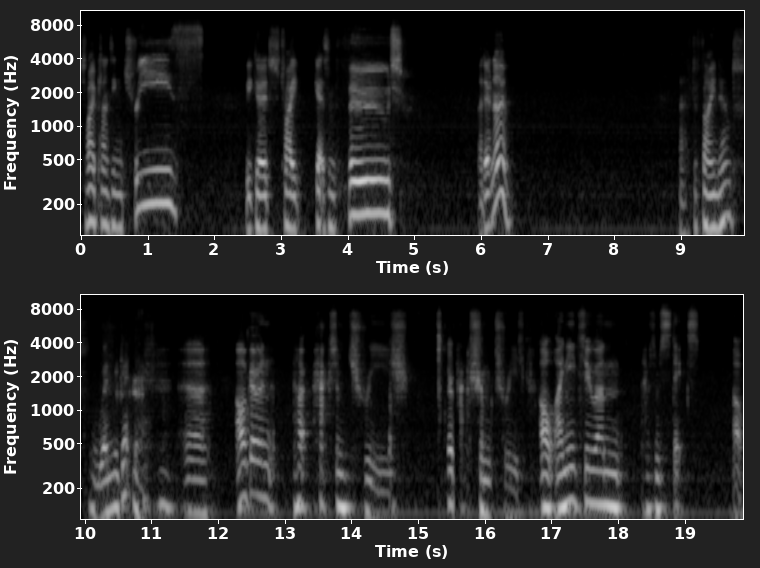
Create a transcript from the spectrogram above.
try planting trees. We could try get some food. I don't know. I have to find out when we get there. Uh, I'll go and ha- hack some trees. Hack some trees. Oh, I need to um have some sticks. Oh,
